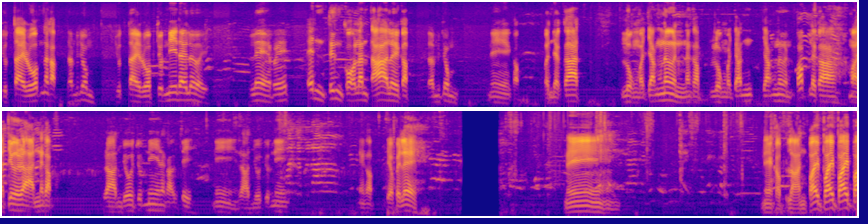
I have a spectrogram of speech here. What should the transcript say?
จุดใต้รบนะครับท่านผู้ชม จุดใต้รบจุดนี้ได้เลยแล่ไปเอ็นตึงเกาะลันตาเลยครับท่านผู้ชมนี่ครับบรรยากาศลงมาจังเนินนะครับ ลงมาจังจังเนินปั๊บแล้วก็มาเจอร้านนะครับร้านโยจุดนี้นะครับสินี่ร้านโยจุดนี้นะครับเดี๋ยวไปเลยนี่นี่ครับร้านไปไปไปไป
